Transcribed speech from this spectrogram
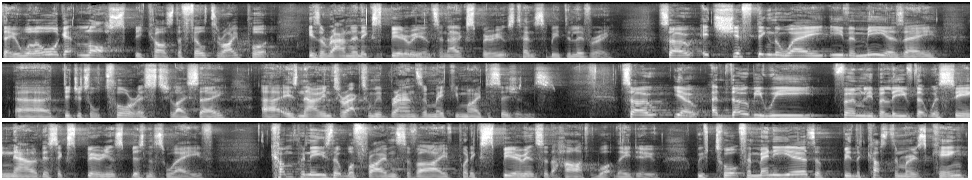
They will all get lost because the filter I put is around an experience, and that experience tends to be delivery. So it's shifting the way even me as a uh, digital tourist, shall I say, uh, is now interacting with brands and making my decisions. So, you know, at Adobe, we firmly believe that we're seeing now this experience business wave. Companies that will thrive and survive put experience at the heart of what they do. We've talked for many years of being the customer is king,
